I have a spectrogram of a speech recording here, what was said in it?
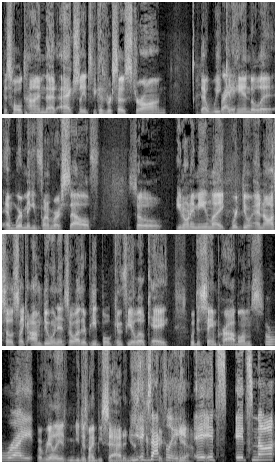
this whole time that actually it's because we're so strong that we can handle it and we're making fun of ourselves. So you know what I mean? Like we're doing, and also it's like I'm doing it so other people can feel okay with the same problems. right. But really, you just might be sad and you're exactly figuring- Yeah. It's it's not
